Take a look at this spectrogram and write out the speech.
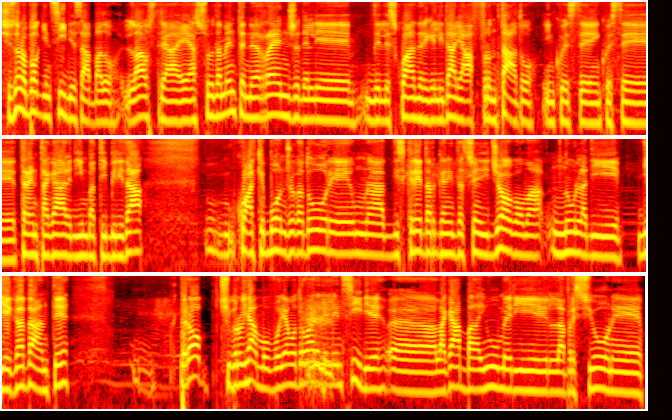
ci sono poche insidie sabato. L'Austria è assolutamente nel range delle, delle squadre che l'Italia ha affrontato in queste, in queste 30 gare di imbattibilità qualche buon giocatore, una discreta organizzazione di gioco, ma nulla di, di eclatante. Però ci proviamo, vogliamo trovare delle insidie, eh, la cabala, i numeri, la pressione,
